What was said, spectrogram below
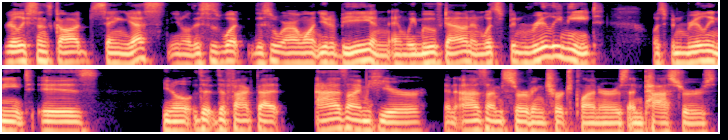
really since God saying, yes, you know, this is what, this is where I want you to be. And, and we moved down. And what's been really neat, what's been really neat is, you know, the, the fact that as I'm here and as I'm serving church planners and pastors,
